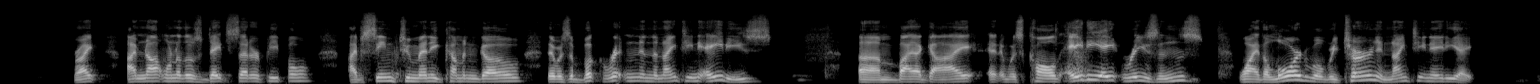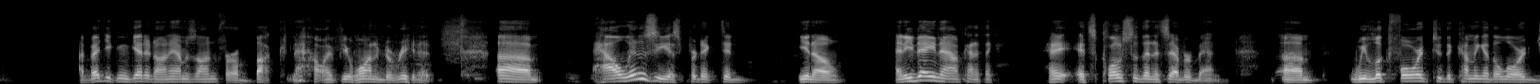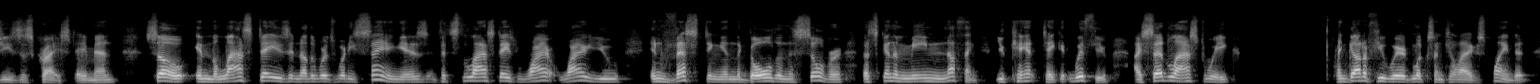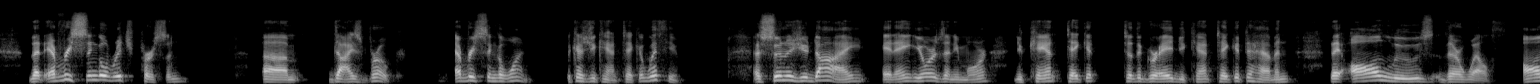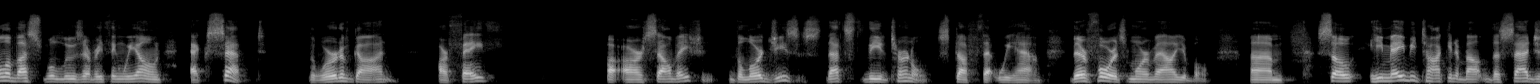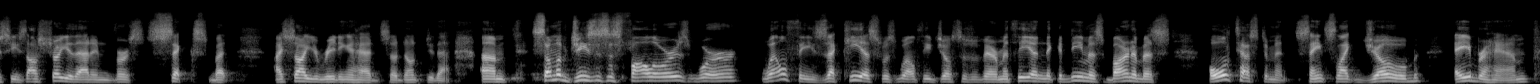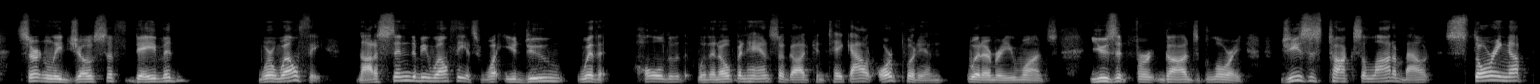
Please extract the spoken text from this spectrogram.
Right? I'm not one of those date setter people. I've seen too many come and go. There was a book written in the 1980s um, by a guy, and it was called 88 Reasons Why the Lord Will Return in 1988. I bet you can get it on Amazon for a buck now if you wanted to read it. Um, Hal Lindsey has predicted, you know, any day now kind of thing. Hey, it's closer than it's ever been. Um, we look forward to the coming of the Lord Jesus Christ. Amen. So, in the last days, in other words, what he's saying is if it's the last days, why, why are you investing in the gold and the silver that's going to mean nothing? You can't take it with you. I said last week and got a few weird looks until I explained it that every single rich person um, dies broke, every single one, because you can't take it with you. As soon as you die, it ain't yours anymore. You can't take it to the grave, you can't take it to heaven. They all lose their wealth. All of us will lose everything we own except the word of God, our faith, our salvation, the Lord Jesus. That's the eternal stuff that we have. Therefore, it's more valuable. Um, so he may be talking about the Sadducees. I'll show you that in verse six, but I saw you reading ahead, so don't do that. Um, some of Jesus's followers were wealthy. Zacchaeus was wealthy, Joseph of Arimathea, Nicodemus, Barnabas, Old Testament saints like Job, Abraham, certainly Joseph, David were wealthy. Not a sin to be wealthy, it's what you do with it. Hold with, with an open hand so God can take out or put in whatever he wants. Use it for God's glory. Jesus talks a lot about storing up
